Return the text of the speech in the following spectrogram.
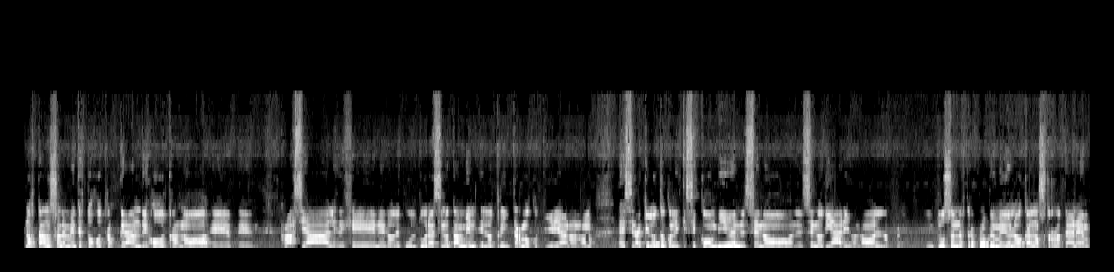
no están solamente estos otros grandes otros, ¿no? Eh, eh, raciales, de género, de cultura, sino también el otro interno cotidiano, ¿no? Es decir, aquel otro con el que se convive en el seno, en el seno diario, ¿no? Incluso en nuestro propio medio local nosotros lo tenemos.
